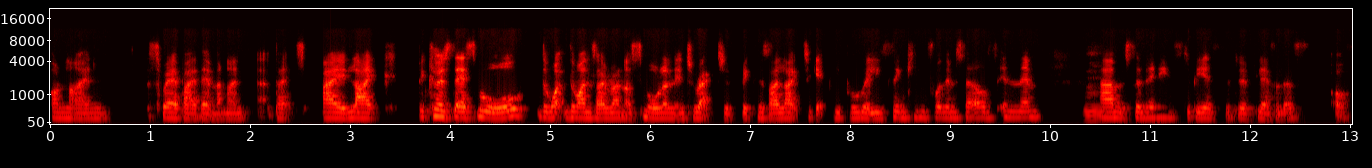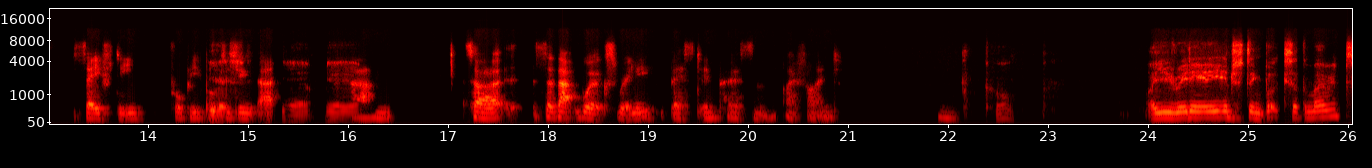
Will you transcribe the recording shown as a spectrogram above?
online swear by them, and I but I like because they're small. The the ones I run are small and interactive because I like to get people really thinking for themselves in them. Mm. Um, so there needs to be a sort of level of of safety for people yes. to do that. Yeah, yeah, yeah. Um, so so that works really best in person i find. Cool. Are you reading any interesting books at the moment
